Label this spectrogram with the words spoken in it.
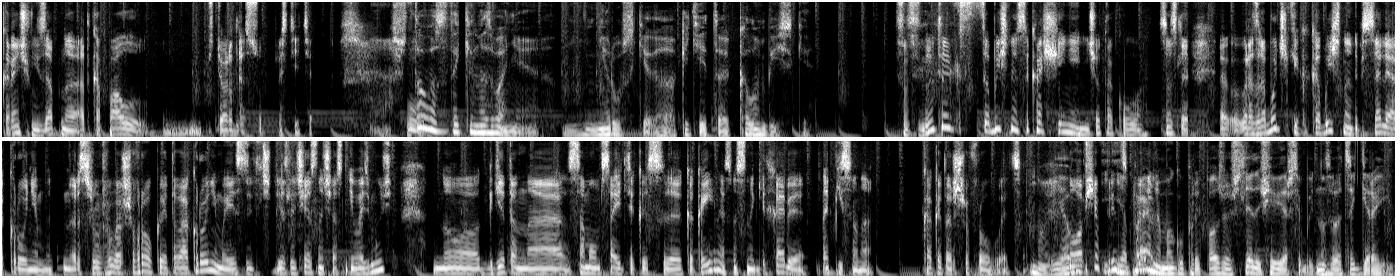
раньше внезапно откопал стюардессу, простите. Что вот. у вас за такие названия? Не русские, а какие-то колумбийские. В смысле, ну это обычное сокращение, ничего такого. В смысле, э, разработчики, как обычно, написали акроним. Расшифровка этого акронима, если, если честно, сейчас не возьмусь, но где-то на самом сайте с кокаина, в смысле на гитхабе, написано, как это расшифровывается. Ну, я, но вообще, в принципе, я правильно могу предположить, что следующая версия будет называться героин.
